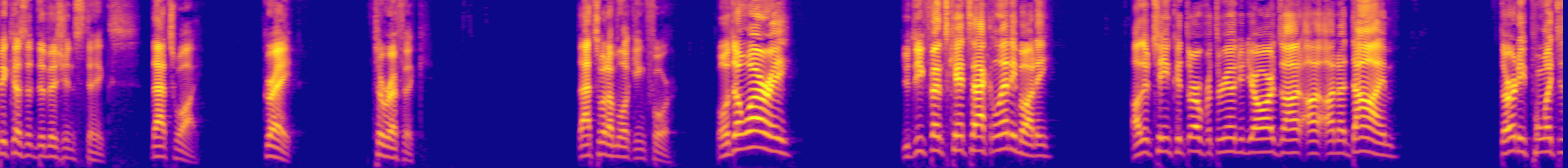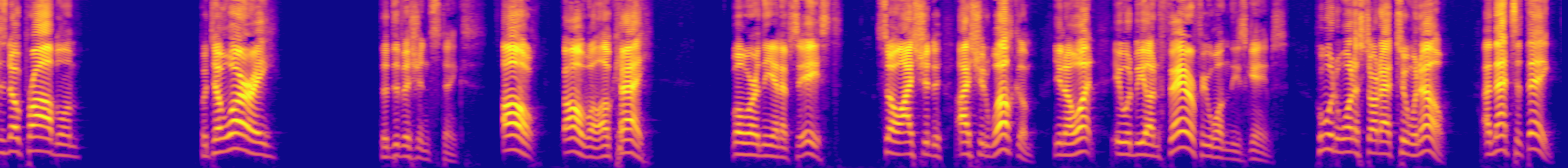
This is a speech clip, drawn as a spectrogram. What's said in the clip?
Because the division stinks. That's why. Great. Terrific. That's what I'm looking for. Well, don't worry. Your defense can't tackle anybody. Other team can throw for 300 yards on, on, on a dime. 30 points is no problem. But don't worry. The division stinks. Oh, oh, well, okay. Well, we're in the NFC East. So I should I should welcome. You know what? It would be unfair if we won these games. Who would want to start at 2 and 0? And that's the thing.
